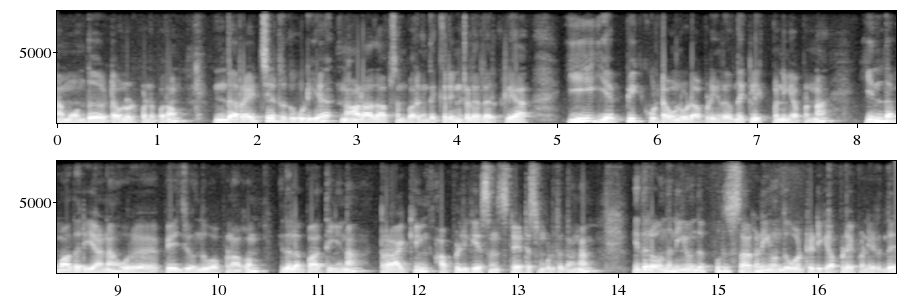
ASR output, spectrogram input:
நம்ம வந்து டவுன்லோட் பண்ண போகிறோம் இந்த ரைட் சைடு இருக்கக்கூடிய நாலாவது ஆப்ஷன் பாருங்கள் இந்த க்ரீன் கலரில் இருக்கு இல்லையா? E இ எப்பிக் டவுன்லோடு அப்படிங்கிறத வந்து கிளிக் பண்ணிங்க அப்படின்னா இந்த மாதிரியான ஒரு பேஜ் வந்து ஓப்பன் ஆகும். இதில் பார்த்தீங்கன்னா ட்ராக்கிங் அப்ளிகேஷன் ஸ்டேட்டஸ்னு கொடுத்துருக்காங்க. இதில் வந்து நீங்கள் வந்து புதுசாக நீங்கள் வந்து ஓட்டர் அப்ளை பண்ணியிருந்து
